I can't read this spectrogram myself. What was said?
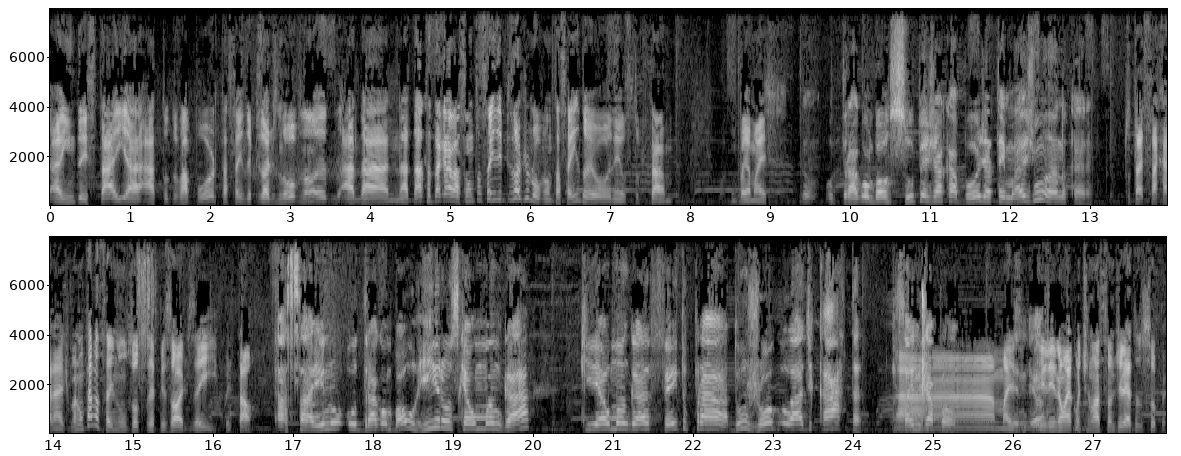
ainda- está aí a, a todo vapor, tá saindo episódios novos. Não, a- na, na data da gravação tá saindo episódio novo, não tá saindo, ô, Nilson? Tu que tá acompanha mais. O Dragon Ball Super já acabou, já tem mais de um ano, cara. Tu tá de sacanagem, mas não tava saindo uns outros episódios aí, e tal? Tá saindo o Dragon Ball Heroes, que é um mangá que é um mangá feito pra de um jogo lá de carta que sai no Japão. Ah, mas Entendeu? ele não é continuação direta do Super.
